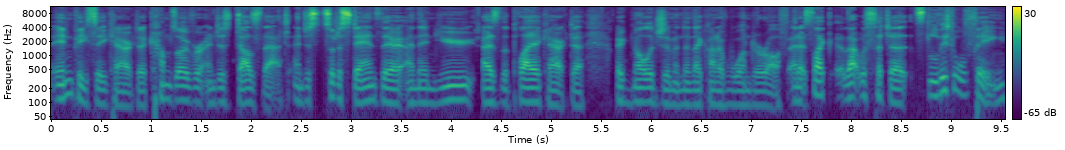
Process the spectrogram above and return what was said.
NPC character, comes over and just does that and just sort of stands there. And then you, as the player character, acknowledge them and then they kind of wander off. And it's like that was such a little thing,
